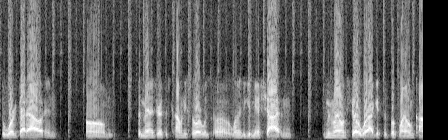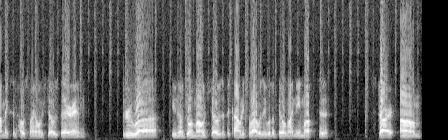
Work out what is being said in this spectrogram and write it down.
the word got out, and um, the manager at the Comedy Store was uh, willing to give me a shot and give me my own show where I get to book my own comics and host my own shows there, and through uh, you know doing my own shows at the Comedy Store, I was able to build my name up to start. Um,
